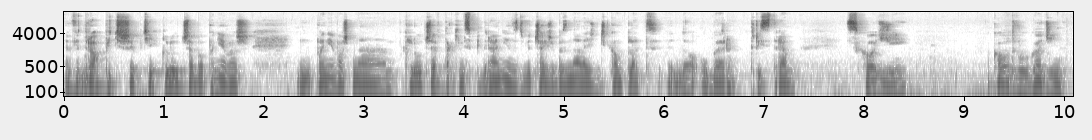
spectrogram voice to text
wydropić szybciej klucze, bo ponieważ, ponieważ na klucze w takim speedrunie zazwyczaj, żeby znaleźć komplet do Uber Tristram schodzi około dwóch godzin mm,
